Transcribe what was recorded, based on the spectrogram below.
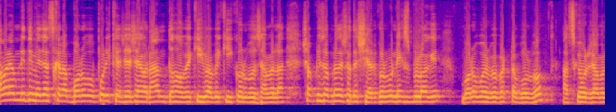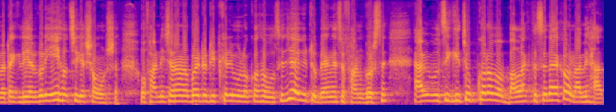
আমার এমনিতে মেজাজ খারাপ, বড় বড় পরীক্ষা শেষে এখন আনতে হবে, কীভাবে কি করব, ঝামেলা সব কিছু আপনাদের সাথে শেয়ার করব নেক্সট ব্লগে বড় বড় ব্যাপারটা বলব, আজকে ওর ঝামেলাটা ক্লিয়ার করি, এই হচ্ছে গিয়ে সমস্যা। ও ফার্নিচার আনার পর একটু টিটকারিমূলক কথা বলছে যে একটু ব্যাং এসে ফান করছে। আমি বলছি, কি চুপ করো, বা ভালো লাগতেছে না এখন? আমি হাত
